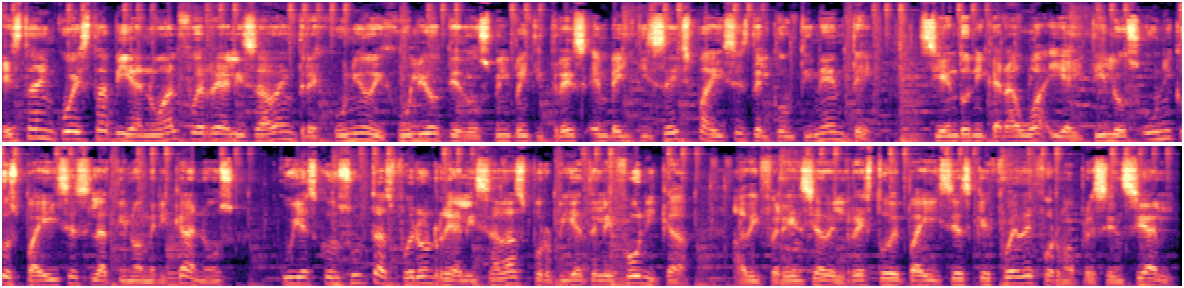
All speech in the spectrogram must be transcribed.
Esta encuesta bianual fue realizada entre junio y julio de 2023 en 26 países del continente, siendo Nicaragua y Haití los únicos países latinoamericanos cuyas consultas fueron realizadas por vía telefónica, a diferencia del resto de países que fue de forma presencial.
